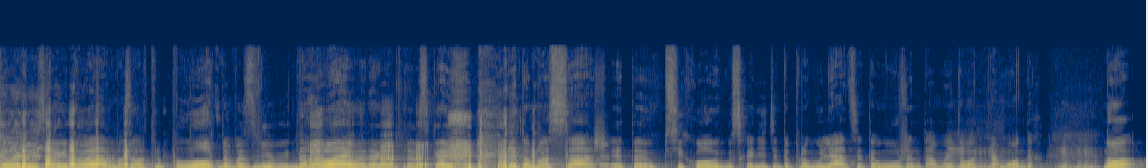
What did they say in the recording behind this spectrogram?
Он ложись, давай, Арма, завтра плотно поспим. Давай, вот так вот прям с кайфом. Это массаж, это к психологу сходить, это прогуляться, это ужин там, это вот прям отдых. Но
